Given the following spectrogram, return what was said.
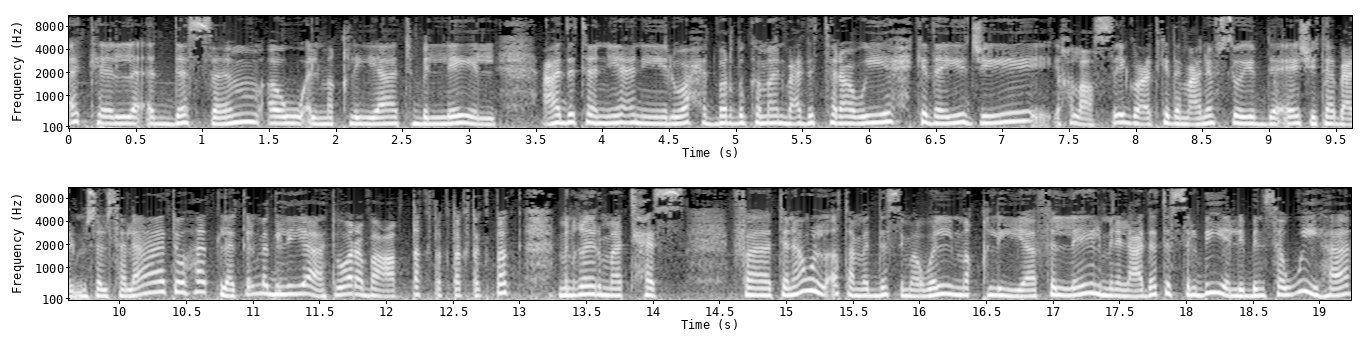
أكل الدسم أو المقليات بالليل. عادة يعني الواحد برضو كمان بعد التراويح كذا يجي خلاص يقعد كذا مع نفسه. يبدأ إيش يتابع المسلسلات وهات لك المقليات ورا بعض طق طق طق طق طق من غير ما تحس. فتناول الأطعمة الدسمة والمقلية في الليل من العادات السلبية اللي بنسويها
